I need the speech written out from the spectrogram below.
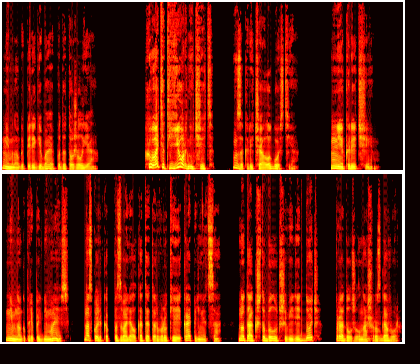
Немного перегибая, подытожил я. «Хватит ёрничать!» — закричала гостья. «Не кричи». Немного приподнимаясь, насколько позволял катетер в руке и капельница, но так, чтобы лучше видеть дочь, продолжил наш разговор.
